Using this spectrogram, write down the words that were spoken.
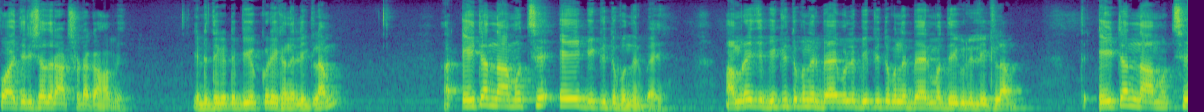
পঁয়ত্রিশ হাজার আটশো টাকা হবে। এটা থেকে এটা বিয়োগ করে এখানে লিখলাম। আর এইটার নাম হচ্ছে এই বিকৃত পণ্যের ব্যয়। আমরা এই যে বিকৃত পণ্যের ব্যয় বলে বিকৃত পণ্যের ব্যয়ের মধ্যে এগুলি লিখলাম, তো এইটার নাম হচ্ছে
